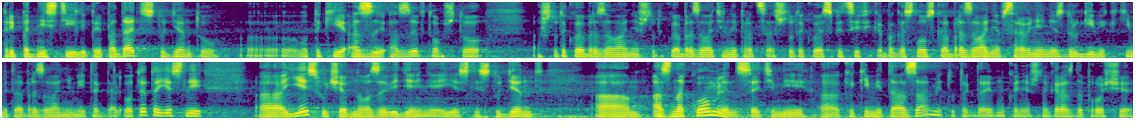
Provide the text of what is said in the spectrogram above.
преподнести или преподать студенту вот такие азы. Азы в том, что что такое образование, что такое образовательный процесс, что такое специфика богословского образования в сравнении с другими какими-то образованиями и так далее. Вот это если э, есть учебного заведения, если студент э, ознакомлен с этими э, какими-то азами, то тогда ему, конечно, гораздо проще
